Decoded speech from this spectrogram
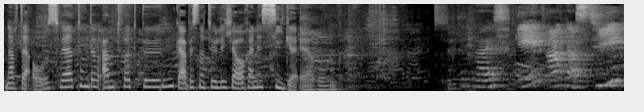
Nach der Auswertung der Antwortbögen gab es natürlich auch eine Siegerehrung. Der Preis geht an das Team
